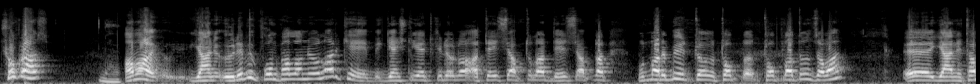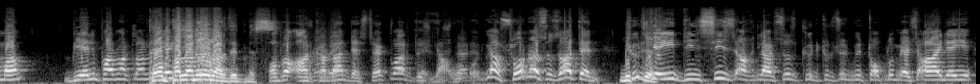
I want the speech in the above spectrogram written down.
Çok az. Ama yani öyle bir pompalanıyorlar ki gençliği etkiliyorlar, ateist yaptılar, deist yaptılar. Bunları bir to- topla- topladığın zaman e, yani tamam bir elin parmaklarına pompalanıyorlar geçmiyor. dediniz. Pompa arkadan destek var. Dış Ya, o- ya sonrası zaten. Türkiye'yi dinsiz, ahlaksız, kültürsüz bir toplum yaşa aileyi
